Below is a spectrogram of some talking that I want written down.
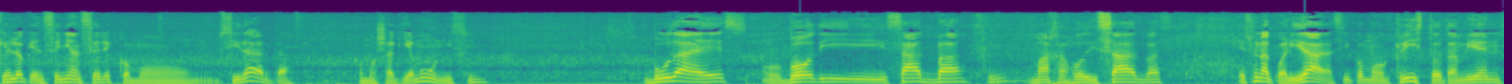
que es lo que enseñan seres como Siddhartha, como Shakyamuni. ¿sí? Buda es o Bodhisattva, ¿sí? Bodhisattvas es una cualidad, así como Cristo también,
